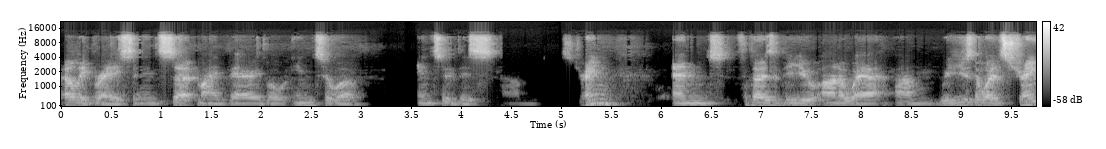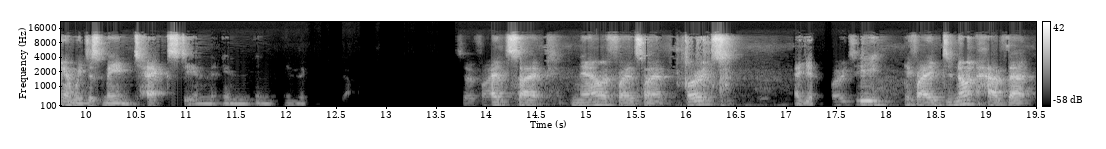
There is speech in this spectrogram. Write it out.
curly brace and insert my variable into a into this um, string. And for those of you aren't aware, um, we use the word string and we just mean text in, in, in, in the so if I type now, if I type boat, I get boaty. If I do not have that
